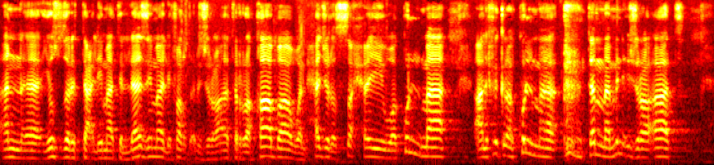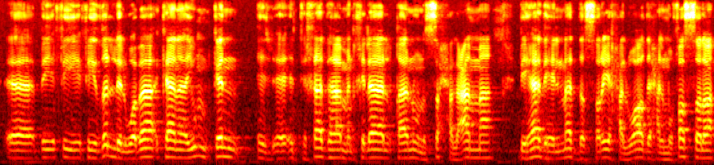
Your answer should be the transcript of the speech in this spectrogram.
أن يصدر التعليمات اللازمة لفرض إجراءات الرقابة والحجر الصحي وكل ما على فكرة كل ما تم من إجراءات آه، في في ظل الوباء كان يمكن اتخاذها من خلال قانون الصحة العامة بهذه المادة الصريحة الواضحة المفصلة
